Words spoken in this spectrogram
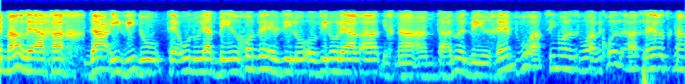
אמר לאחך דעי וידו תאונו יד בעירכון והזילו הובילו להרעה נכנען תענו את בעירכם תבואה שימו על זה תבואה וקחו לארץ כנען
